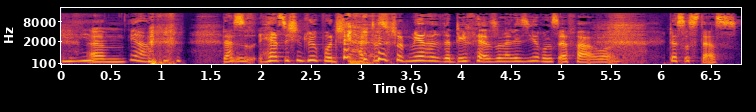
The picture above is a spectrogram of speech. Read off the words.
Ähm, Ja. Das, herzlichen Glückwunsch. Du hattest schon mehrere Depersonalisierungserfahrungen. Das ist das.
